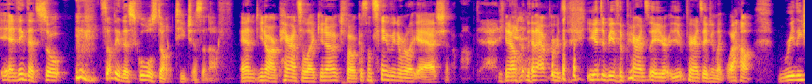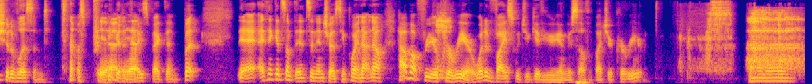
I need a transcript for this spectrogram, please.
I think that's so something that schools don't teach us enough. And you know, our parents are like, you know, focus on saving, and we're like, yeah, shut up, mom, dad. You know, but then afterwards, you get to be the parents age, your, your parents age, and like, wow, really should have listened. That was pretty Yeah, good yeah. advice back then. But yeah, I think it's something. It's an interesting point. Now, now, how about for your career? What advice would you give your younger self about your career? Uh,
